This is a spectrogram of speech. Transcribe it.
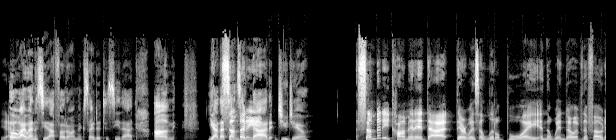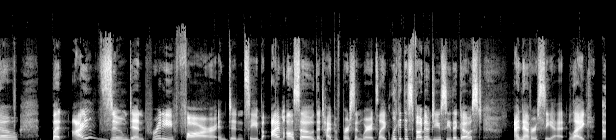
Yeah. Oh, I want to see that photo. I'm excited to see that. Um, yeah, that sounds like bad juju. Somebody commented that there was a little boy in the window of the photo, but I zoomed in pretty far and didn't see. But I'm also the type of person where it's like, look at this photo. Do you see the ghost? I never see it. Like Uh,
